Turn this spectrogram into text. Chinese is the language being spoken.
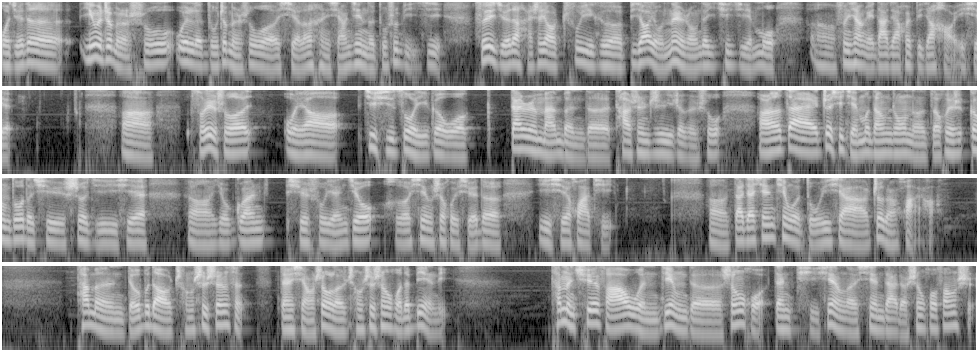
我觉得，因为这本书，为了读这本书，我写了很详尽的读书笔记，所以觉得还是要出一个比较有内容的一期节目，嗯，分享给大家会比较好一些。啊，所以说我要继续做一个我单人版本的《他生之欲》这本书，而在这期节目当中呢，则会更多的去涉及一些，啊，有关。学术研究和性社会学的一些话题，啊，大家先听我读一下这段话哈。他们得不到城市身份，但享受了城市生活的便利。他们缺乏稳定的生活，但体现了现代的生活方式。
